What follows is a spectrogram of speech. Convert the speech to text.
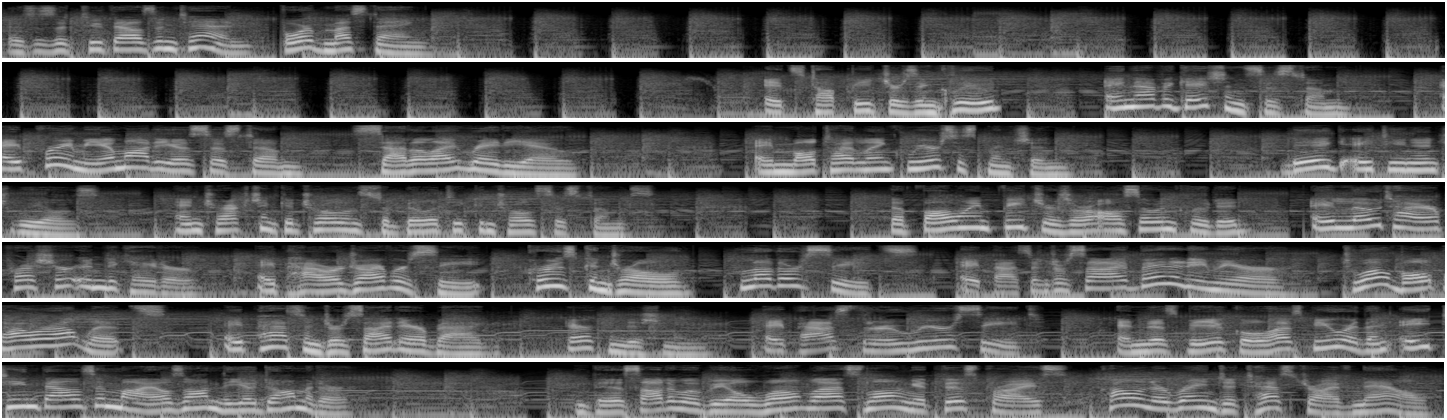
This is a 2010 Ford Mustang. Its top features include a navigation system, a premium audio system, satellite radio, a multi-link rear suspension, big 18-inch wheels, and traction control and stability control systems. The following features are also included a low tire pressure indicator, a power driver's seat, cruise control, leather seats, a passenger side vanity mirror, 12 volt power outlets, a passenger side airbag, air conditioning, a pass through rear seat, and this vehicle has fewer than 18,000 miles on the odometer. This automobile won't last long at this price. Call and arrange a test drive now.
